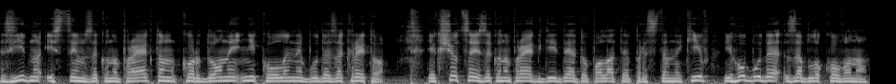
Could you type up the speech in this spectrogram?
згідно із цим законопроектом, кордони ніколи не буде закрито. Якщо цей законопроект дійде до палати представників, його буде заблоковано.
